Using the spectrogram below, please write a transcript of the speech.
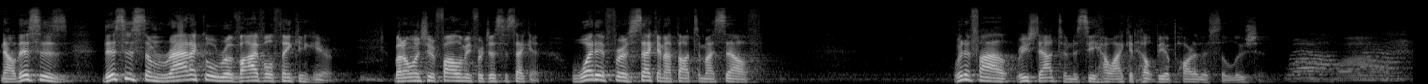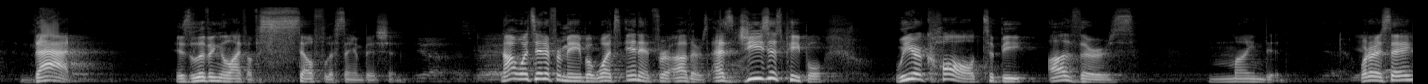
Now, this is, this is some radical revival thinking here. But I want you to follow me for just a second. What if for a second I thought to myself, what if I reached out to him to see how I could help be a part of the solution? That is living a life of selfless ambition. Yeah, Not what's in it for me, but what's in it for others. As Jesus people, we are called to be others minded. What did I say?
